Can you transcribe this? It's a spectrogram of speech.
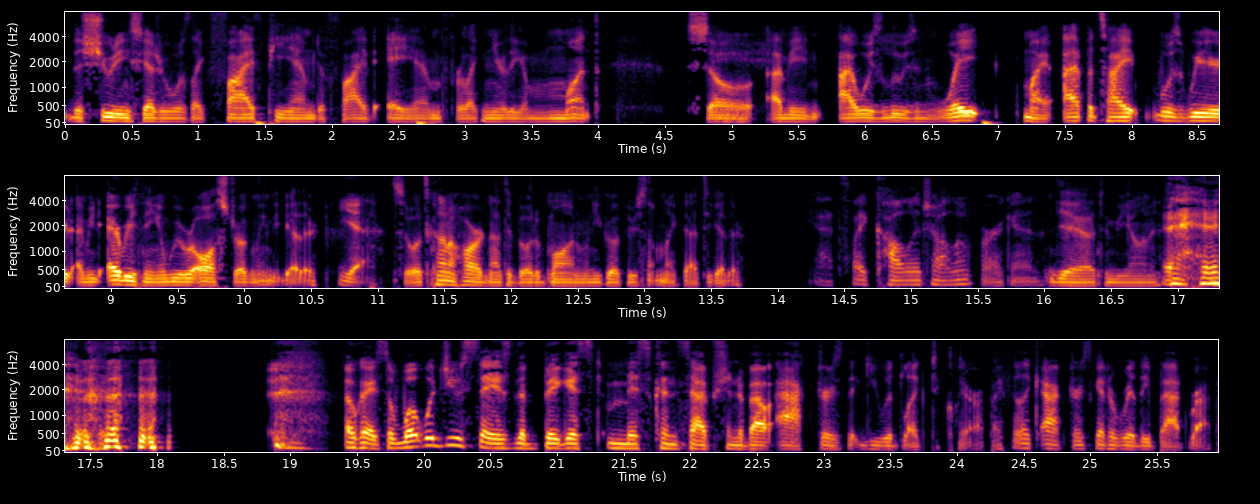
The shooting schedule was like 5 p.m. to 5 a.m. for like nearly a month. So I mean, I was losing weight. My appetite was weird. I mean, everything, and we were all struggling together. Yeah, So it's kind of hard not to build a bond when you go through something like that together. yeah, it's like college all over again. Yeah, to be honest. okay, so what would you say is the biggest misconception about actors that you would like to clear up? I feel like actors get a really bad rep.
